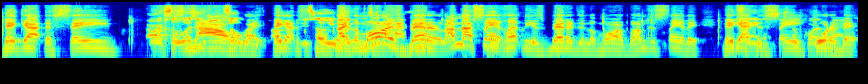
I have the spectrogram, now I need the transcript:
they got the same All right, so what's he, style. so like they oh, got so like what- so Lamar what is happened- better. I'm not saying Well- Huntley is better than Lamar, but I'm just saying they they You got saying the the same quarterback. quarterback.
